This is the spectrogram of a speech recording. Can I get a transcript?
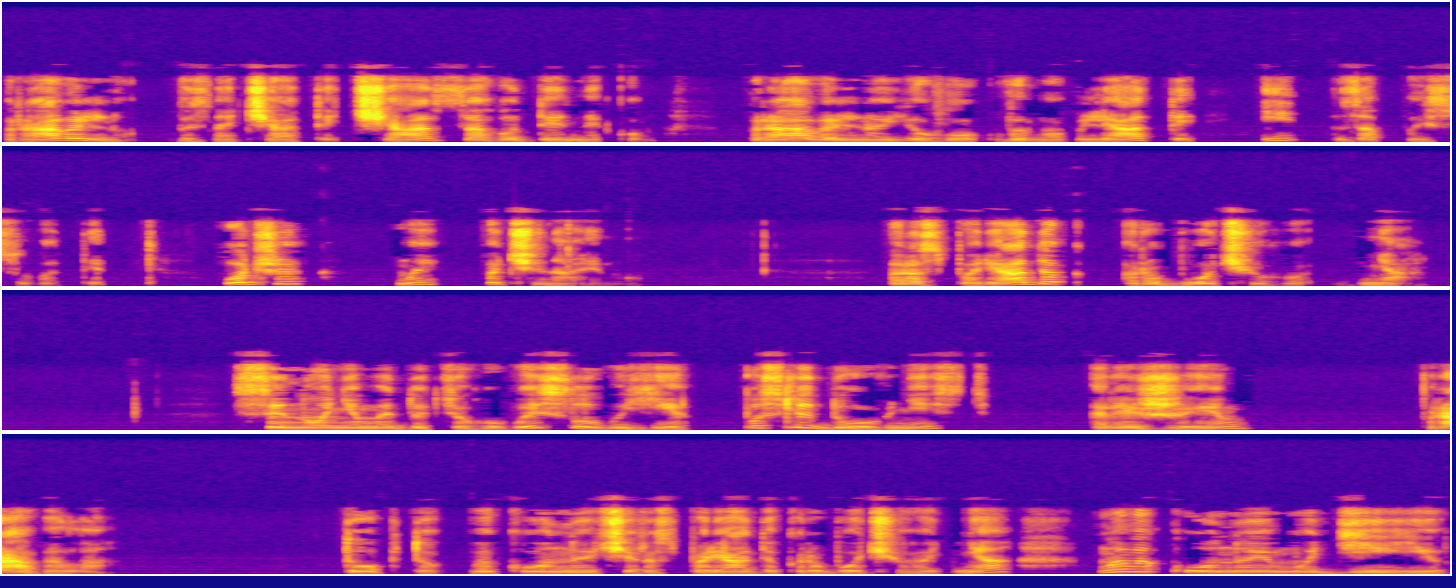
правильно визначати час за годинником, правильно його вимовляти і записувати. Отже, ми починаємо. Розпорядок робочого дня. Синоніми до цього вислову є послідовність, режим, правила. Тобто, виконуючи розпорядок робочого дня, ми виконуємо дії в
